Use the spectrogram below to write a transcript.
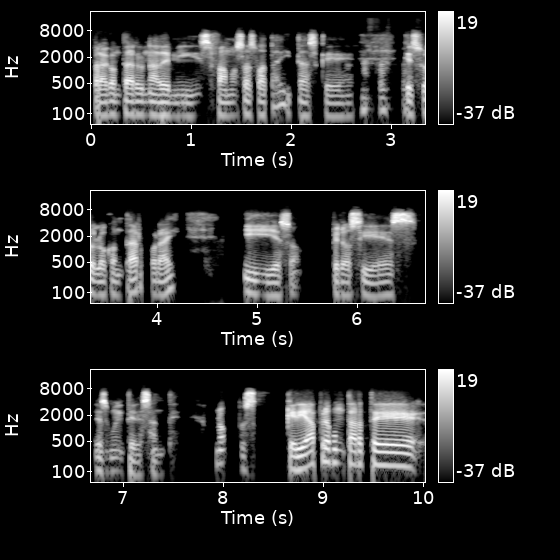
para contar una de mis famosas batallitas que, que suelo contar por ahí. Y eso, pero sí, es, es muy interesante. No, pues quería preguntarte,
